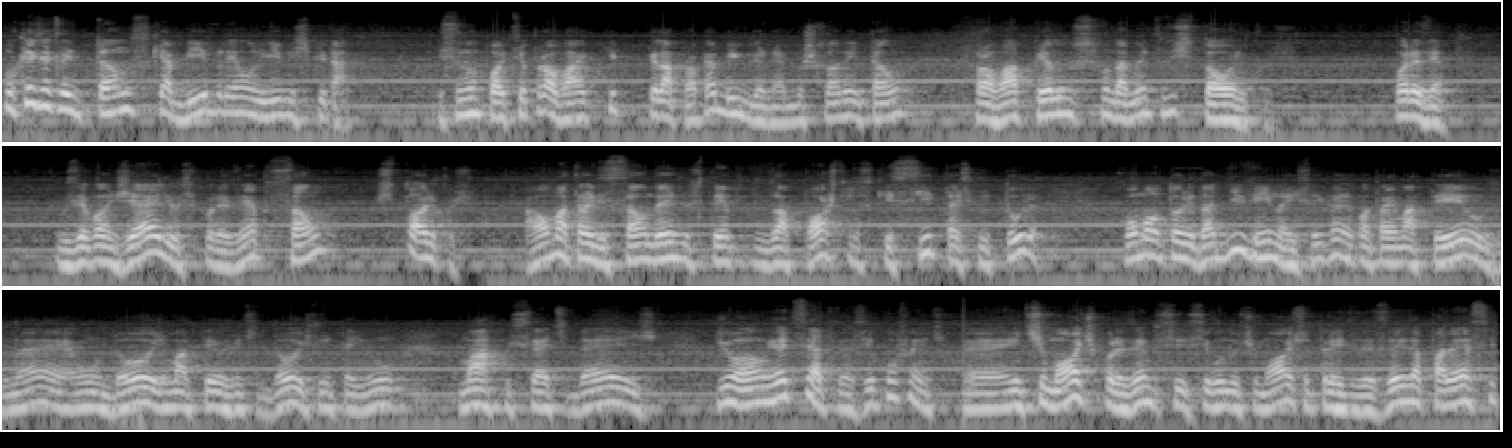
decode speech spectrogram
Por que, que acreditamos que a Bíblia é um livro inspirado? Isso não pode ser provado que pela própria Bíblia, né? buscando então provar pelos fundamentos históricos. Por exemplo, os evangelhos, por exemplo, são históricos. Há uma tradição desde os tempos dos apóstolos que cita a Escritura como autoridade divina. Isso aí vai encontrar em Mateus, né? 1, 2, Mateus 22, 31, Marcos 7, 10, João e etc. Assim por frente. É, em Timóteo, por exemplo, segundo Timóteo 3,16, aparece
